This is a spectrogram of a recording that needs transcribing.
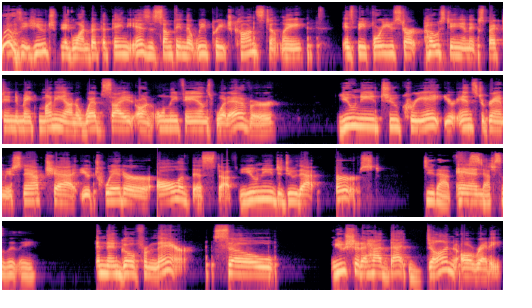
That was a huge big one. But the thing is, is something that we preach constantly is before you start posting and expecting to make money on a website, on OnlyFans, whatever, you need to create your Instagram, your Snapchat, your Twitter, all of this stuff. You need to do that first Do that first, And- absolutely. and then go from there. So you should have had that done already.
